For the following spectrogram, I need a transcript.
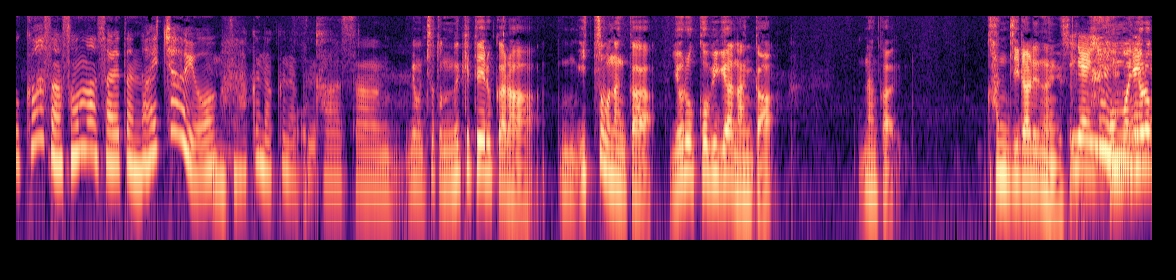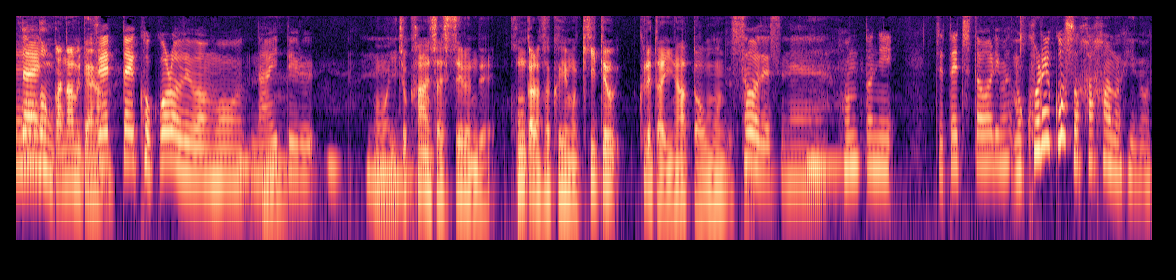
お母さんそんなんされたら泣いちゃうよ、泣く泣く泣おく母さんでもちょっと抜けてるからいつもなんか喜びがなんかなんか感じられないんですよいやいやほんまに喜んどんかなみたいな。絶対心ではもう泣いてる、まあ、一応感謝してるんで今回の作品も聞いてくれたらいいなとは思うんですそうでですね、本当に絶対伝わります。もうこれこそ母の日の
